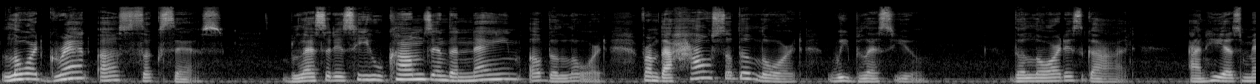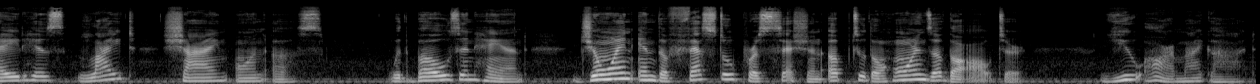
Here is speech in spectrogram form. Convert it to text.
Lord, grant us success. Blessed is he who comes in the name of the Lord. From the house of the Lord we bless you. The Lord is God, and he has made his light shine on us. With bows in hand, join in the festal procession up to the horns of the altar. You are my God,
